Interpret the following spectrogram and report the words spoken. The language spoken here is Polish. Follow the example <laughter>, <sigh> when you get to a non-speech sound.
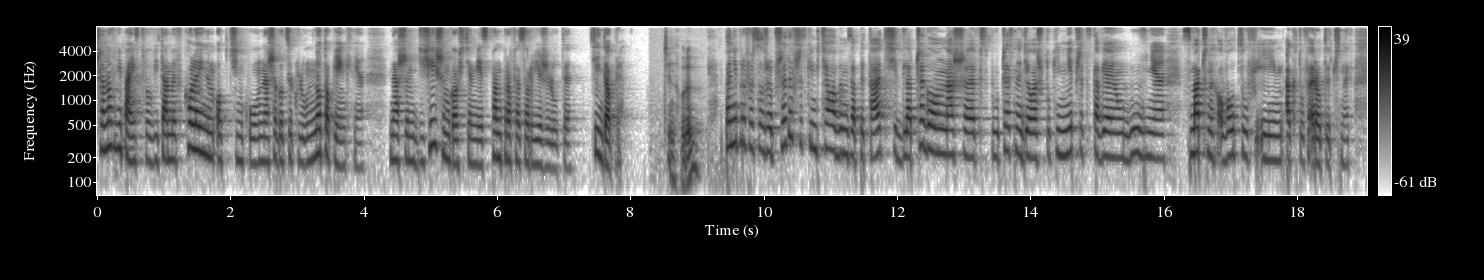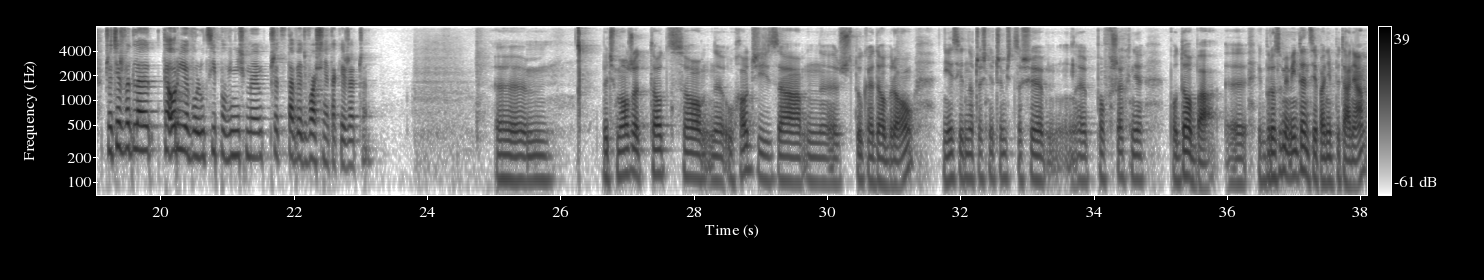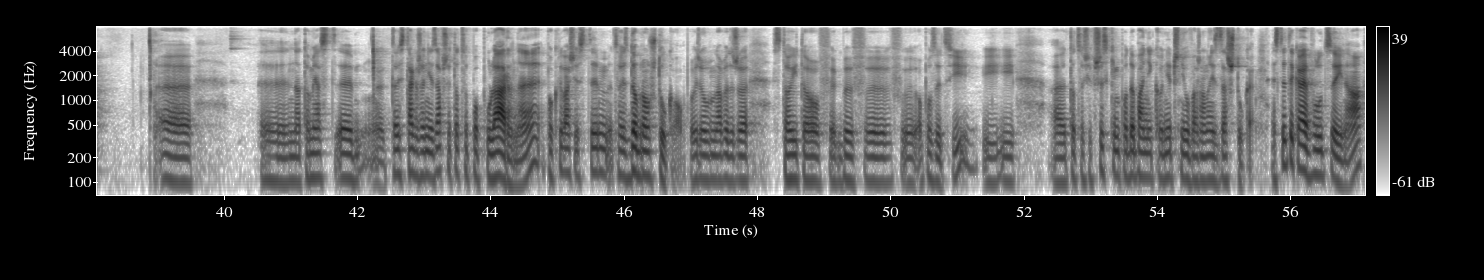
Szanowni Państwo, witamy w kolejnym odcinku naszego cyklu No to pięknie. Naszym dzisiejszym gościem jest pan profesor Jerzy Luty. Dzień dobry. Dzień dobry. Panie profesorze, przede wszystkim chciałabym zapytać, dlaczego nasze współczesne dzieła sztuki nie przedstawiają głównie smacznych owoców i aktów erotycznych? Przecież wedle teorii ewolucji powinniśmy przedstawiać właśnie takie rzeczy. Być może to, co uchodzi za sztukę dobrą, nie jest jednocześnie czymś, co się powszechnie podoba. Jakby rozumiem intencję Pani pytania. Natomiast to jest tak, że nie zawsze to, co popularne, pokrywa się z tym, co jest dobrą sztuką. Powiedziałbym nawet, że stoi to w, jakby w, w opozycji i, i to, co się wszystkim podoba, niekoniecznie uważane jest za sztukę. Estetyka ewolucyjna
